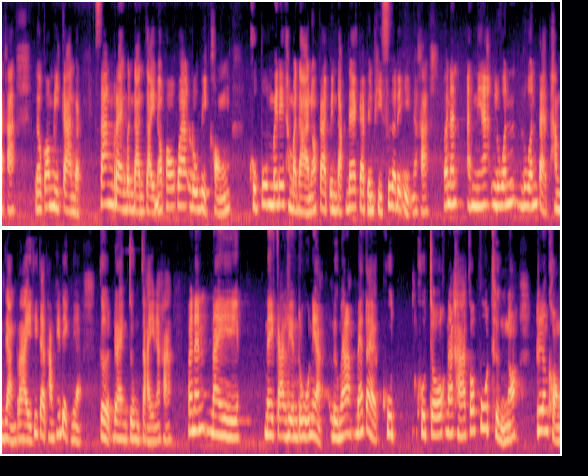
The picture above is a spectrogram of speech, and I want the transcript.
นะคะ แล้วก็มีการแบบสร้างแรงบันดาลใจเนาะเพราะว่ารูบิกของ ครูปุ้มไม่ได้ธรรมดาเนาะกลายเป็นดักแด้กลายเป็นผีเสื้อได้อีกนะคะ เพราะนั้นอันนี้ล้วนล้วนแต่ทำอย่างไรที่จะทำให้เด็กเนี่ยเกิดแรงจูงใจนะคะ เพราะนั้นในในการเรียนรู้เนี่ยหรือแม้แม้แต่ครูครูโจ๊กนะคะก็พูดถึงเนาะเรื่องของ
